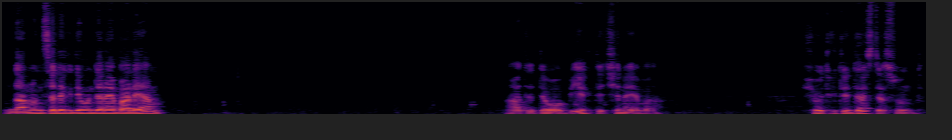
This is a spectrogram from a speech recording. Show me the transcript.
Dar nu înțeleg de unde naiba le am. Atâtea obiecte, ce naiba? Și uite câte de-astea sunt.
